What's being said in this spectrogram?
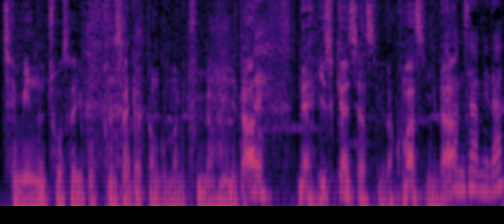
재미있는 조사이고 분석이었던 것만은 분명합니다. 네. 네, 이숙현 씨였습니다. 고맙습니다. 감사합니다.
